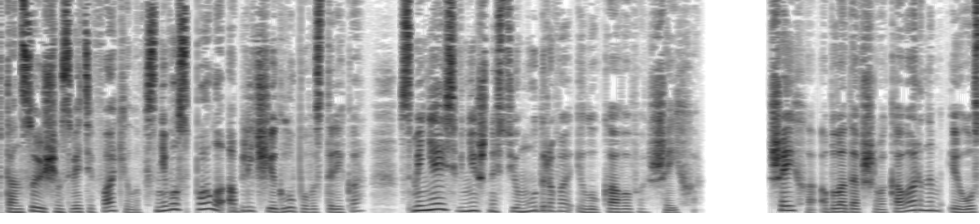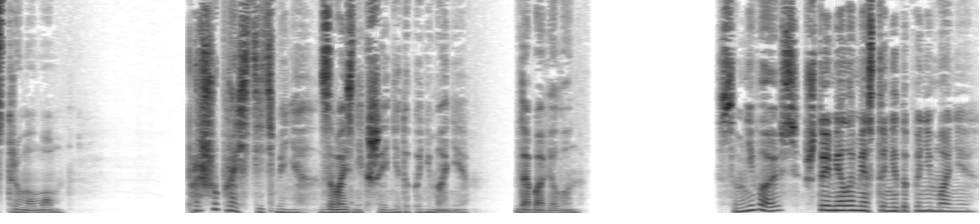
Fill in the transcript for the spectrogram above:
В танцующем свете факелов с него спало обличье глупого старика, сменяясь внешностью мудрого и лукавого шейха. Шейха, обладавшего коварным и острым умом. «Прошу простить меня за возникшее недопонимание», — добавил он. «Сомневаюсь, что имело место недопонимание»,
